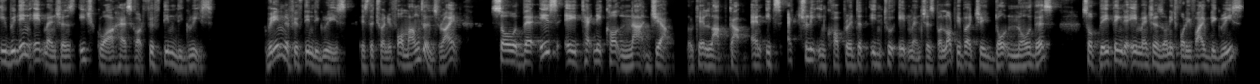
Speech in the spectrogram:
within eight mansions, each gua has got 15 degrees. Within the 15 degrees is the 24 mountains, right? So there is a technique called Nat Jia, okay, Lap Kap, and it's actually incorporated into eight mansions. But a lot of people actually don't know this. So they think the eight mansion is only 45 degrees.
